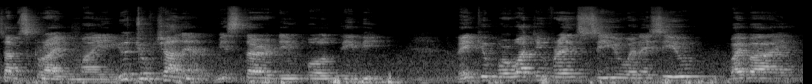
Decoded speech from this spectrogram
subscribe my YouTube channel, Mr. Dimple TV. Thank you for watching friends. See you when I see you. Bye-bye.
